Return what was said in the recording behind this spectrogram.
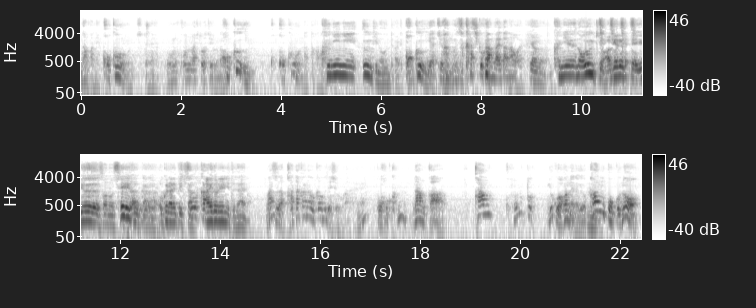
なんかね国運っつってね俺もこんな人たちいるな。国運。こ国運だったかな。国に運気の運って書いて国運。いや違う難しく考えたなおい。いや、国の運気を上げるっていう、その政府から送られてきたアイドルユニットじゃないの。まずはカタカナ浮かぶでしょうかえ？こ国？運なんか韓本当よくわかんないんだけど、韓国の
